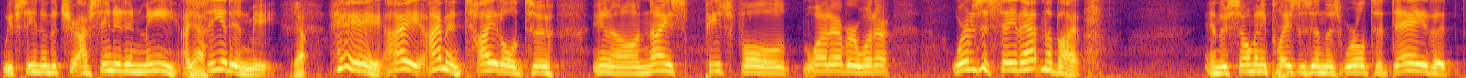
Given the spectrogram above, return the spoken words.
we've seen in the church. I've seen it in me. I yeah. see it in me. Yep. Hey, I, I'm entitled to, you know, nice, peaceful, whatever, whatever. Where does it say that in the Bible? And there's so many places in this world today that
